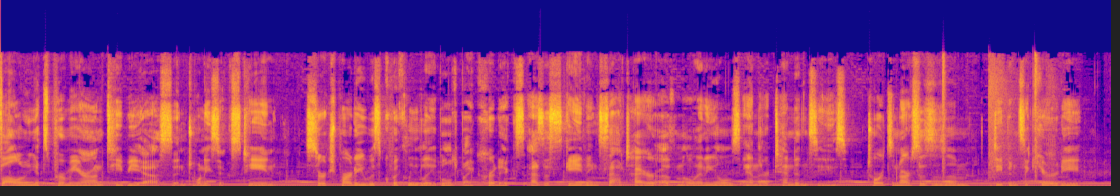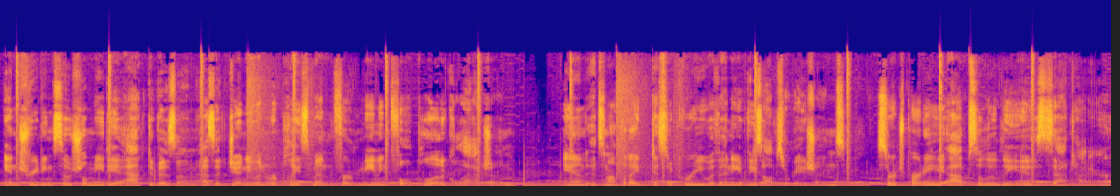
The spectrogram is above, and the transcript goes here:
Following its premiere on TBS in 2016, Search Party was quickly labeled by critics as a scathing satire of millennials and their tendencies towards narcissism, deep insecurity, and treating social media activism as a genuine replacement for meaningful political action. And it's not that I disagree with any of these observations. Search Party absolutely is satire.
